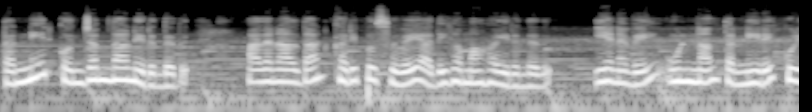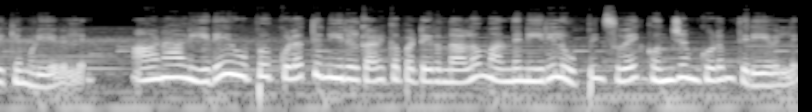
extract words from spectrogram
தண்ணீர் கொஞ்சம்தான் இருந்தது. அதனால் தான் கரிப்பு சுவை அதிகமாக இருந்தது. எனவே உன்னால் தண்ணீரை குடிக்க முடியவில்லை. ஆனால் இதே உப்பு குளத்து நீரில் கரைக்கப்பட்டிருந்தாலும் அந்த நீரில் உப்பின் சுவை கொஞ்சம் கூட தெரியவில்லை.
